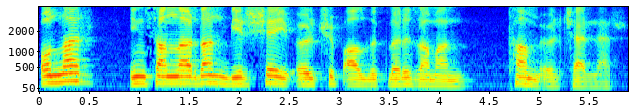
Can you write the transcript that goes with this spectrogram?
Onlar insanlardan bir şey ölçüp aldıkları zaman tam ölçerler.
